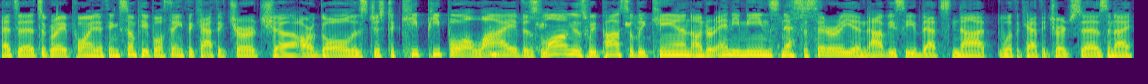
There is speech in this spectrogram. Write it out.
that's a that's a great point. I think some people think the Catholic Church, uh, our goal is just to keep people alive as long as we possibly can under any means necessary, and obviously that's not what the Catholic Church says. And I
